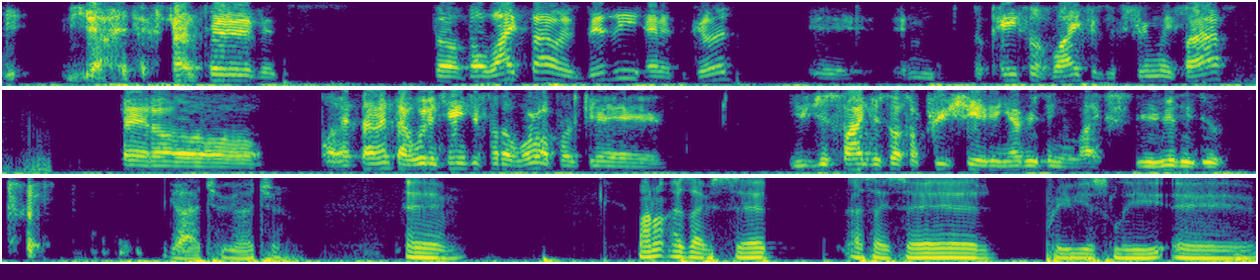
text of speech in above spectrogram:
it, yeah, it's expensive. It's the the lifestyle is busy and it's good, eh, and the pace of life is extremely fast. Pero honestamente, I wouldn't change it for the world porque you just find yourself appreciating everything in life. You really do. gotcha, gotcha. Um, mano, as I've said, as I said previously, uh,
